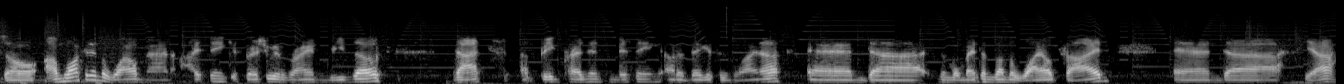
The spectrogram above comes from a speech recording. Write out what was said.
So I'm walking in the wild, man. I think, especially with Ryan Reaves out, that's a big presence missing out of Vegas's lineup, and uh, the momentum's on the wild side. And uh, yeah,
